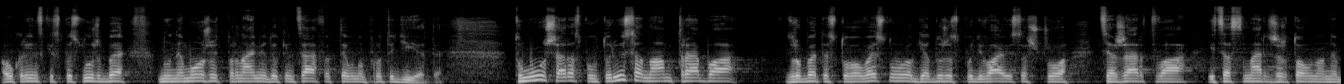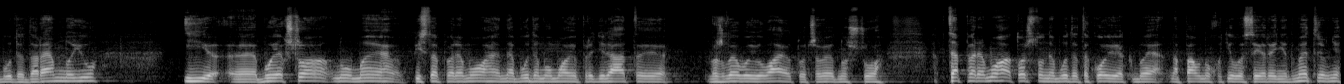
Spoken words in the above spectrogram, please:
а українські спецслужби ну не можуть принаймні до кінця ефективно протидіяти. Тому ще раз повторюся, нам треба зробити з того висновок. Я дуже сподіваюся, що ця жертва і ця смерть жертовна не буде даремною. І е, бо якщо ну ми після перемоги не будемо мові приділяти важливої уваги, то очевидно, що ця перемога точно не буде такою, як би напевно хотілося Ірині Дмитрівні.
